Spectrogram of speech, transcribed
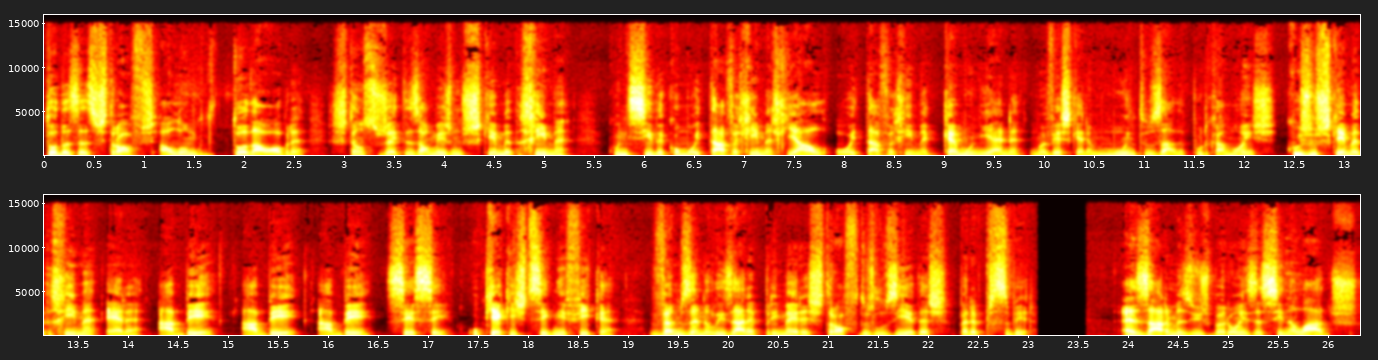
Todas as estrofes ao longo de toda a obra estão sujeitas ao mesmo esquema de rima, conhecida como oitava rima real ou oitava rima camuniana, uma vez que era muito usada por Camões, cujo esquema de rima era AB, AB, AB, CC. O que é que isto significa? Vamos analisar a primeira estrofe dos Lusíadas para perceber. As armas e os barões assinalados,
